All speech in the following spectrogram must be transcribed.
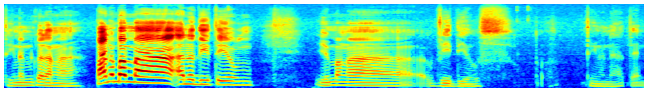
tingnan ko lang ha. Paano ba ma ano dito yung yung mga videos? Tingnan natin.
